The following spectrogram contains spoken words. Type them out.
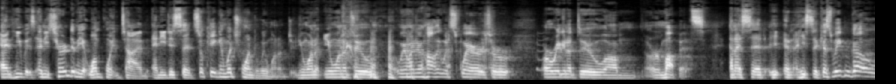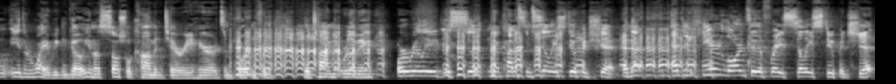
and he was and he turned to me at one point in time, and he just said, "So Keegan, which one do we want to do? You want to you want to do we want to do Hollywood Squares or or are we going to do um, or Muppets?" And I said, and he said, because we can go either way. We can go, you know, social commentary here. It's important for the, the time that we're living, or really just silly, you know, kind of some silly, stupid shit. And that, and to hear Lorne say the phrase "silly, stupid shit,"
